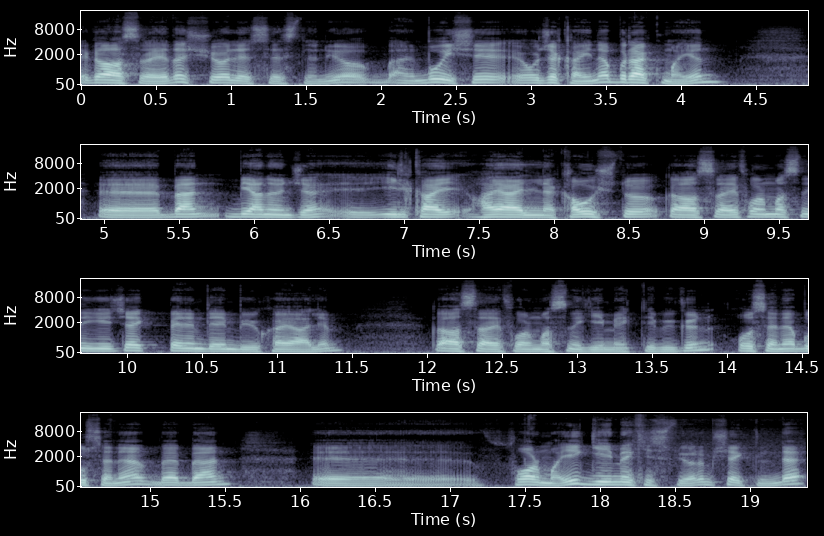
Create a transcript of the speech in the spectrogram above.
e, Galatasaray'a da şöyle sesleniyor. Yani bu işi Ocak ayına bırakmayın. E, ben bir an önce e, ilk ay hayaline kavuştu. Galatasaray formasını giyecek. Benim de en büyük hayalim Galatasaray formasını giymekti bir gün. O sene bu sene ve ben e, formayı giymek istiyorum şeklinde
